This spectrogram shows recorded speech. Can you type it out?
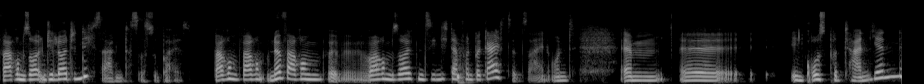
Warum sollten die Leute nicht sagen, dass das super ist? Warum, warum, ne, warum, warum sollten sie nicht davon begeistert sein? Und ähm, äh, in Großbritannien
